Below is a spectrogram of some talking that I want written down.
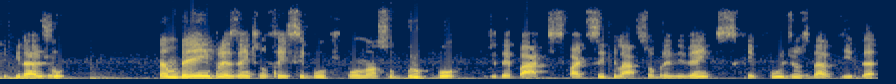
de Piraju, também presente no Facebook com o nosso grupo de debates. Participe lá, Sobreviventes, Refúgios da Vida.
